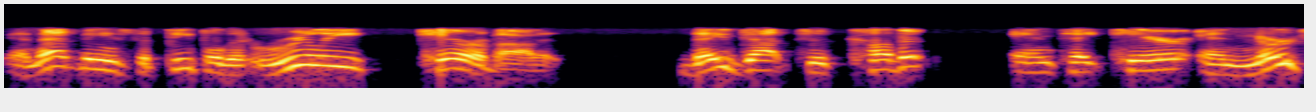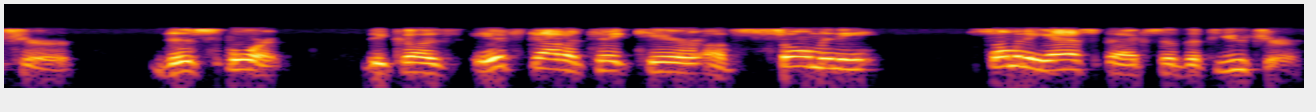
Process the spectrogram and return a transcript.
And that means the people that really care about it, they've got to covet and take care and nurture this sport because it's got to take care of so many so many aspects of the future.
